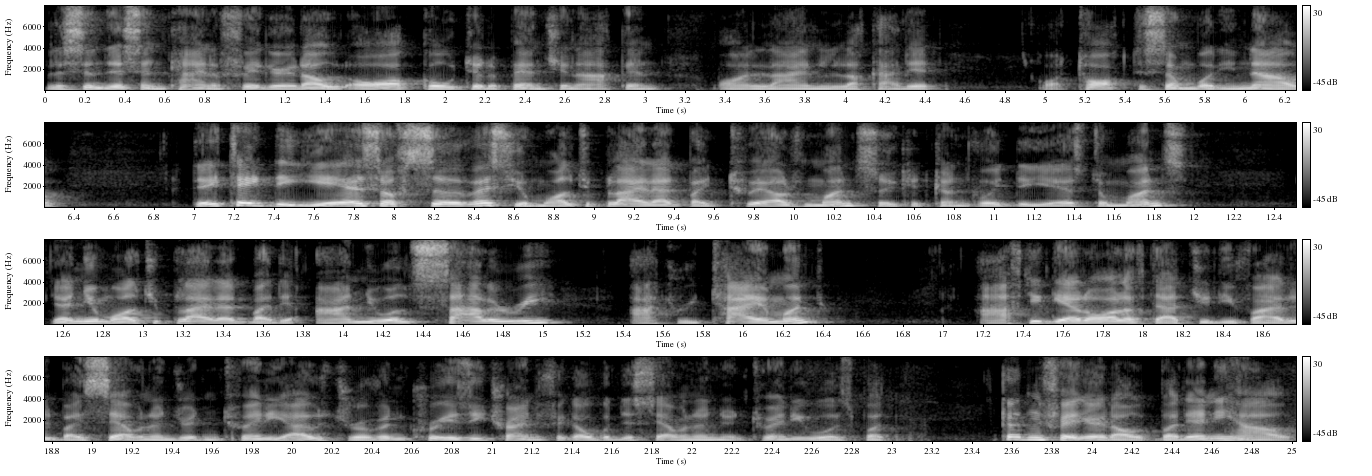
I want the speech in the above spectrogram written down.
listen to this and kind of figure it out, or go to the Pension Act and online look at it, or talk to somebody. Now, they take the years of service, you multiply that by 12 months, so you could convert the years to months. Then you multiply that by the annual salary at retirement. After you get all of that, you divide it by 720. I was driven crazy trying to figure out what the 720 was, but couldn't figure it out. But anyhow,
